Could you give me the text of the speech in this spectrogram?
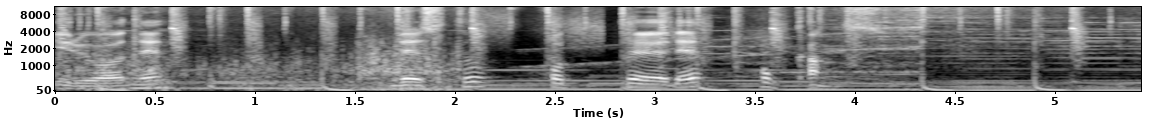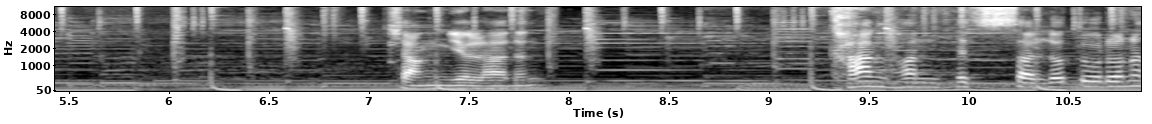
이루어낸 네스트 호텔의 호캉스 장렬하는 강한 햇살로 떠오르는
